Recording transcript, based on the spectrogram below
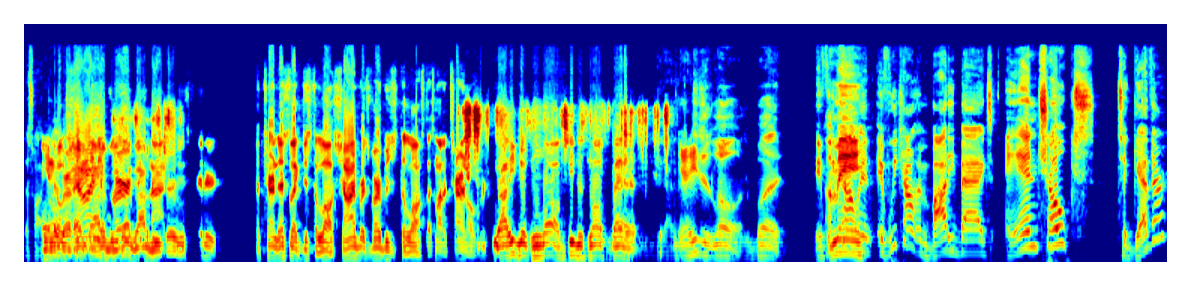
that's why. I Ain't So bro, that shine gotta be- that gotta be considered a turn. That's like just a loss. Shine versus verb is just a loss. That's not a turnover. No, he just lost. He just lost bad. yeah, he just lost. But If I we mean- counting if we counting body bags and chokes together,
